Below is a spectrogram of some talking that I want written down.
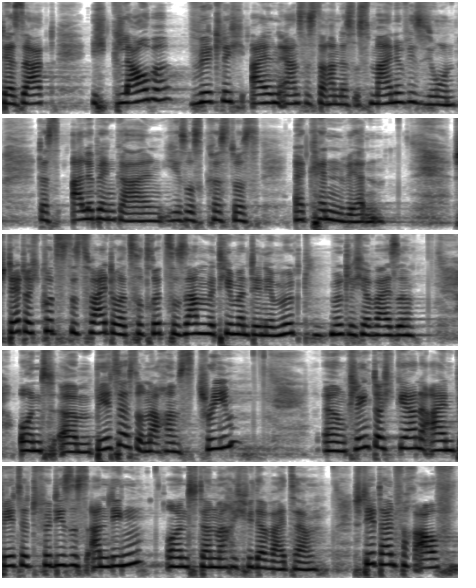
der sagt, ich glaube wirklich allen Ernstes daran, das ist meine Vision, dass alle Bengalen Jesus Christus erkennen werden. Stellt euch kurz zu zweit oder zu dritt zusammen mit jemandem, den ihr mögt, möglicherweise, und ähm, betet und auch am Stream. Ähm, klingt euch gerne ein, betet für dieses Anliegen und dann mache ich wieder weiter. Steht einfach auf,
